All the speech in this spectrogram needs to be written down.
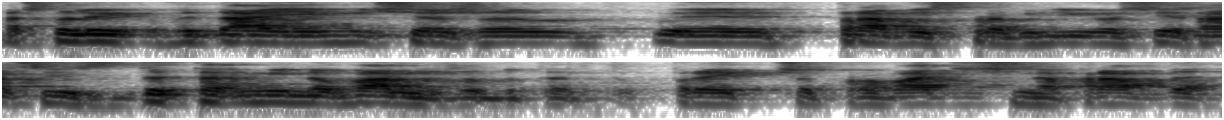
aczkolwiek wydaje mi się, że e, Prawo i Sprawiedliwość jest raczej zdeterminowany, żeby ten projekt przeprowadzić i naprawdę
